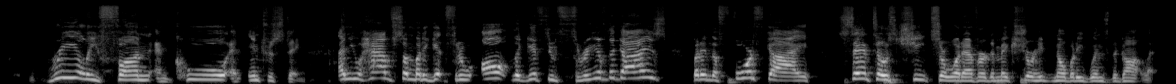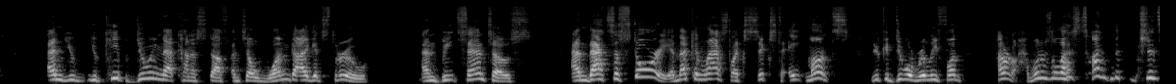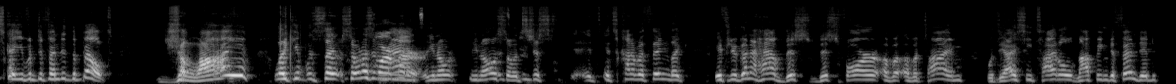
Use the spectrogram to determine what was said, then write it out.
really fun and cool and interesting. And you have somebody get through all they get through three of the guys, but in the fourth guy, Santos cheats or whatever to make sure he nobody wins the gauntlet. And you you keep doing that kind of stuff until one guy gets through and beats Santos, and that's a story, and that can last like six to eight months. You could do a really fun. I don't know when was the last time that Shinsuke even defended the belt. July, like it was so. So it doesn't Four matter, months. you know. You know, so it's just it's it's kind of a thing. Like if you're gonna have this this far of a, of a time with the IC title not being defended,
